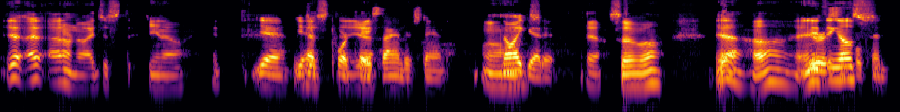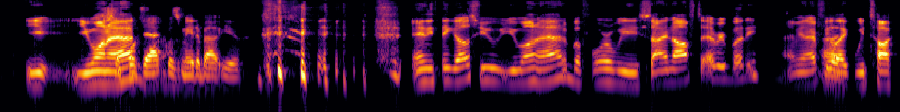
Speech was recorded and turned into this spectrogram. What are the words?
Yeah, I, I don't know. I just you know. It, Yeah, you have Just, poor yeah. taste. I understand. uh, No, I get it. Yeah. So, uh, yeah. Uh, anything else you you want to add? Jack was made about you. anything else you you want to add before we sign off to everybody? I mean, I feel Uh, like we talked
